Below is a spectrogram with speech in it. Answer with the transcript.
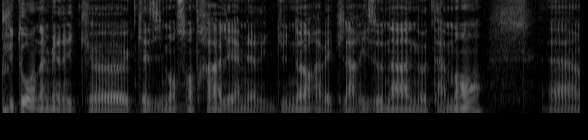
plutôt en Amérique euh, quasiment centrale et Amérique du Nord, avec l'Arizona notamment, euh,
